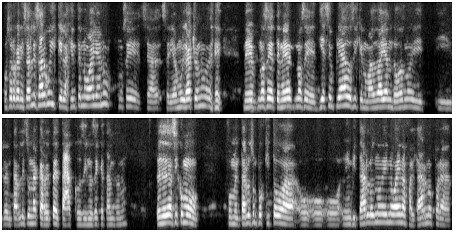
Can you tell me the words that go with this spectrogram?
pues organizarles algo y que la gente no vaya, ¿no? No sé, sea, sería muy gacho, ¿no? De, no sé, tener, no sé, 10 empleados y que nomás vayan dos, ¿no? Y, y, rentarles una carreta de tacos y no sé qué tanto, ¿no? Entonces es así como fomentarlos un poquito a, o, o, invitarlos, ¿no? Y no vayan a faltar, ¿no? Para,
